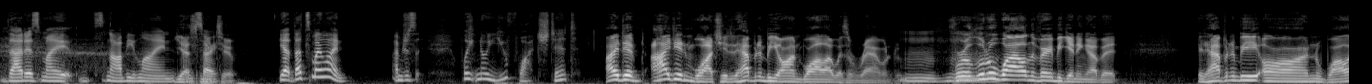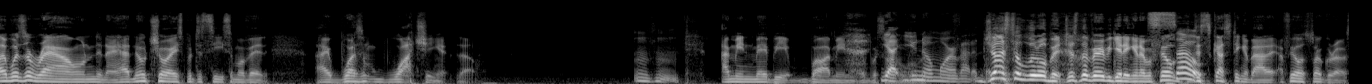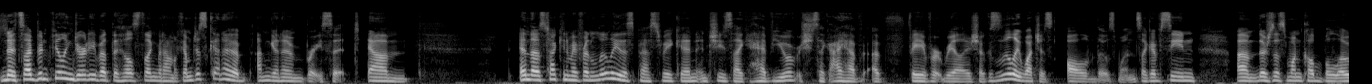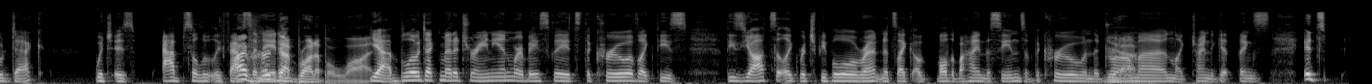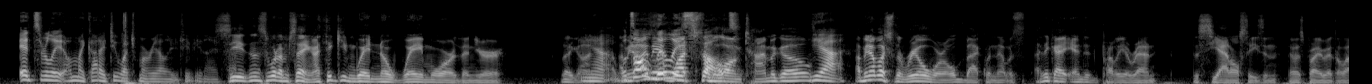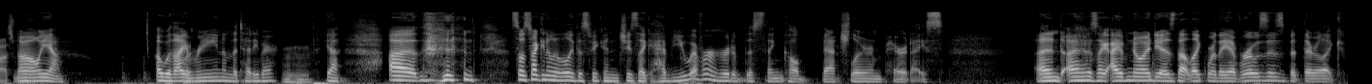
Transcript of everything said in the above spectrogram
That is my snobby line. Yes, I'm sorry. me too. Yeah, that's my line. I'm just. Wait, no, you've watched it. I did. I didn't watch it. It happened to be on while I was around Mm-hmm. for a little while in the very beginning of it. It happened to be on while I was around, and I had no choice but to see some of it. I wasn't watching it though. Mm-hmm. I mean, maybe. Well, I mean, it was. Yeah, you know more about it. Just a little bit, just the very beginning, and I feel So- disgusting about it. I feel so gross. No, so I've been feeling dirty about the Hills thing, but I'm like, I'm just gonna, I'm gonna embrace it. Um, and I was talking to my friend Lily this past weekend, and she's like, "Have you ever?" She's like, "I have a favorite reality show because Lily watches all of those ones. Like I've seen, um, there's this one called Below Deck, which is absolutely fascinating. I've heard that brought up a lot. Yeah, below deck Mediterranean, where basically it's the crew of like these these yachts that like rich people will rent, and it's like all the behind the scenes of the crew and the drama and like trying to get things. It's it's really oh my god, I do watch more reality TV than I thought. See, this is what I'm saying. I think you can wait know way more than you're. Like, on. Yeah, I well, mean, it's all I Lily's watched them a long time ago. Yeah. I mean, I watched The Real World back when that was. I think I ended probably around the Seattle season. That was probably about the last one. Oh yeah. Oh, with Irene and the teddy bear. Mm-hmm. Yeah. Uh, so I was talking to Lily this weekend, and she's like, "Have you ever heard of this thing called Bachelor in Paradise?" And I was like, "I have no idea. Is that like where they have roses, but they're like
